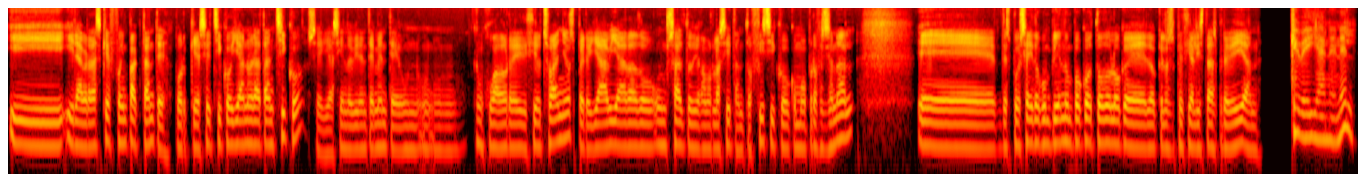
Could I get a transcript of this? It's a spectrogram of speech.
Y, y, la verdad es que fue impactante, porque ese chico ya no era tan chico, seguía siendo evidentemente un, un, un, jugador de 18 años, pero ya había dado un salto, digámoslo así, tanto físico como profesional. Eh, después se ha ido cumpliendo un poco todo lo que, lo que los especialistas preveían. ¿Qué veían en él?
